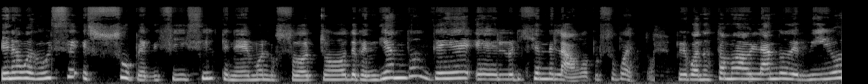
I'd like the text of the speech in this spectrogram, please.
En agua dulce es súper difícil, tenemos nosotros, dependiendo del eh, origen del agua, por supuesto, pero cuando estamos hablando de ríos,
